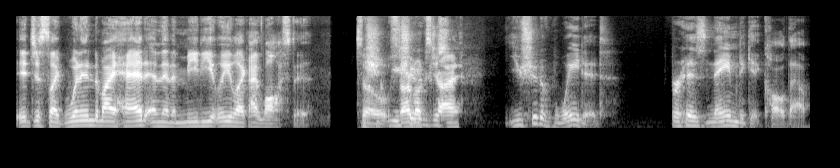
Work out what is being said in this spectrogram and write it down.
it just like went into my head, and then immediately like I lost it. So you Starbucks just, guy, you should have waited for his name to get called out.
